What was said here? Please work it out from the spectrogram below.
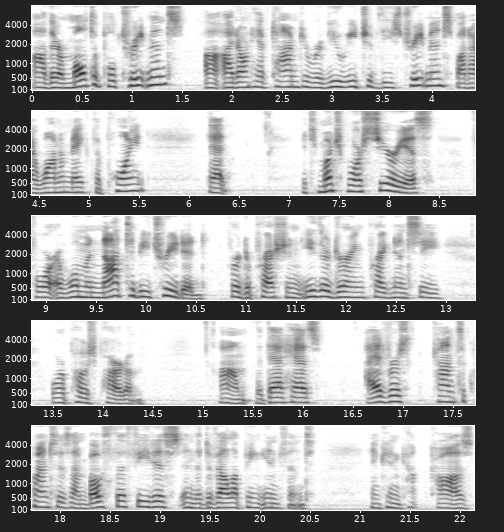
Uh, there are multiple treatments. Uh, I don't have time to review each of these treatments, but I want to make the point that it's much more serious for a woman not to be treated for depression either during pregnancy or postpartum. Um, that that has adverse consequences on both the fetus and the developing infant and can ca- cause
